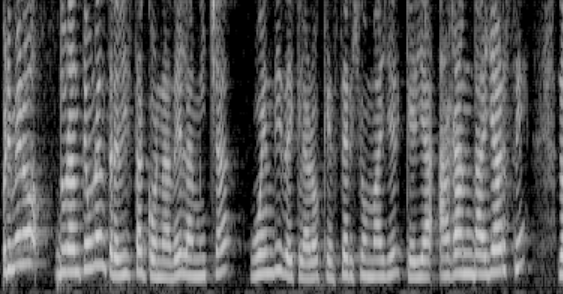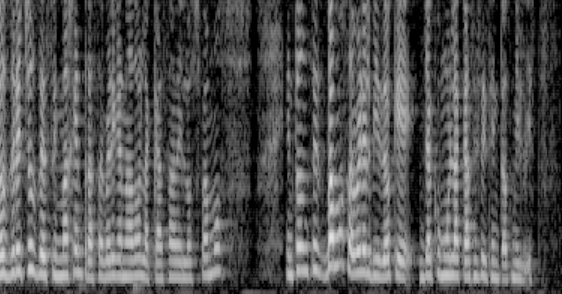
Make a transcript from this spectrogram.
Primero, durante una entrevista con Adela Micha, Wendy declaró que Sergio Mayer quería agandallarse los derechos de su imagen tras haber ganado la Casa de los Famosos. Entonces, vamos a ver el video que ya acumula casi 600 mil vistas.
